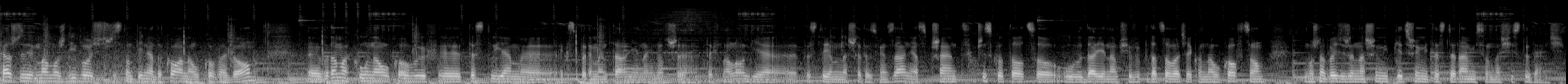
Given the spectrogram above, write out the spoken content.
Każdy ma możliwość przystąpienia do koła naukowego. W ramach kół naukowych e, testujemy eksperymentalnie najnowsze technologie, e, testujemy nasze rozwiązania, sprzęt, wszystko to, co udaje nam się wypracować jako naukowcom. Można powiedzieć, że naszymi pierwszymi testerami są nasi studenci.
